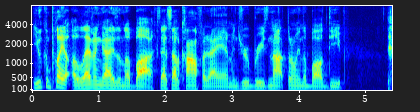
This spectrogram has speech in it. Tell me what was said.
You can play eleven guys in the box. That's how confident I am in Drew Brees not throwing the ball deep.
